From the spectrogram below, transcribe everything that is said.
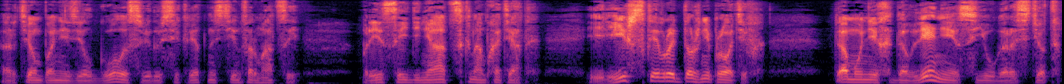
Артем понизил голос ввиду секретности информации. Присоединяться к нам хотят. И Рижская вроде тоже не против. Там у них давление с юга растет.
